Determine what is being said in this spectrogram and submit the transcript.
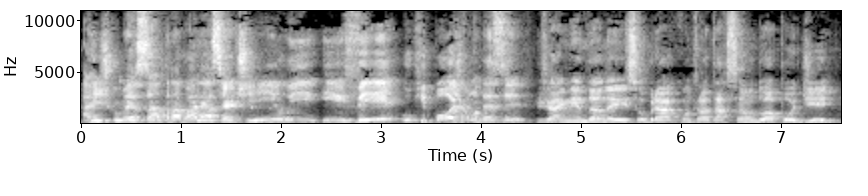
a gente começar a trabalhar certinho e, e ver o que pode acontecer. Já emendando aí sobre a contratação do Apodi,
